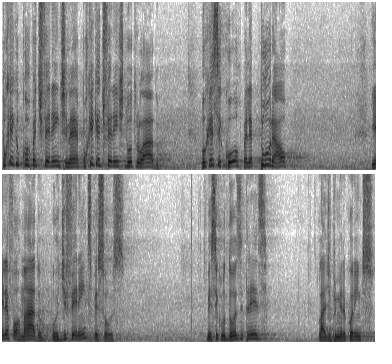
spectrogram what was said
por que, que o corpo é diferente, né? Por que, que é diferente do outro lado? Porque esse corpo ele é plural. E ele é formado por diferentes pessoas. Versículo 12 e 13, lá de 1 Coríntios.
